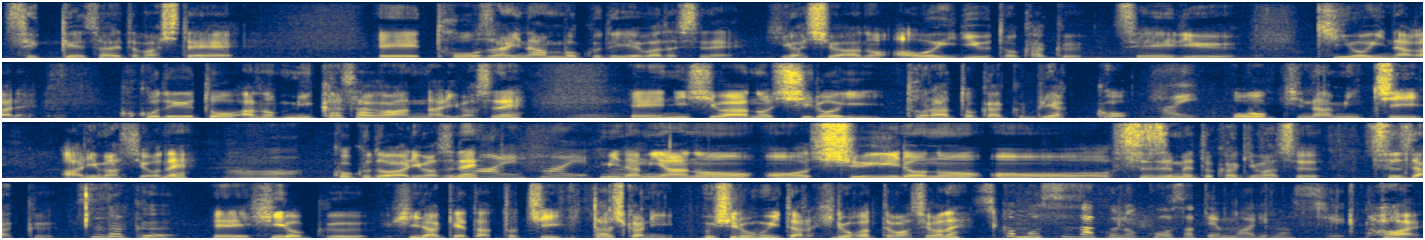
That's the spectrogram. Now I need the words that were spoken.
設計されてまして、えー、東西南北で言えばですね東はあの青い竜と書く清流清い流れ。ここでいうとあの三笠川になりますね、えー、西はあの白い虎と書く白虎、はい、大きな道ありますよね。国道ありますね、はいはいはい、南はあの朱色のスズメと書きますスザクスザク、えー、広く開けた土地。確かに後ろ向いたら広がってますよね。しかもスザクの交差点もありますし。はい。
